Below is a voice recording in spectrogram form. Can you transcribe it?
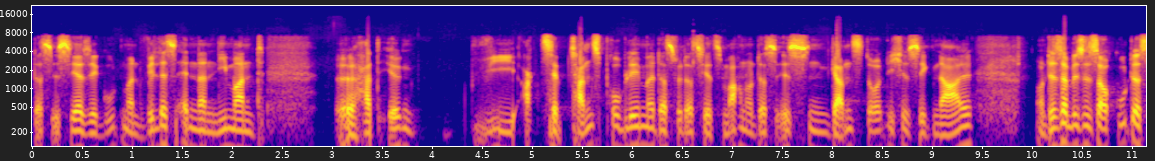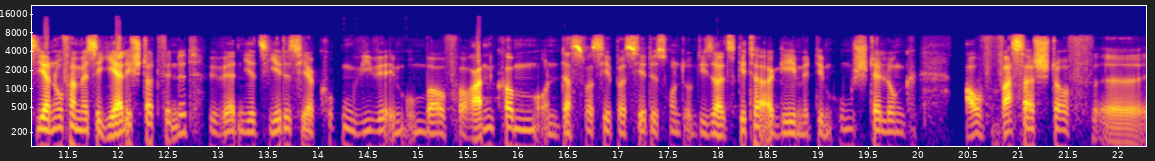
Das ist sehr, sehr gut. Man will es ändern. Niemand äh, hat irgendwie Akzeptanzprobleme, dass wir das jetzt machen. Und das ist ein ganz deutliches Signal. Und deshalb ist es auch gut, dass die Hannover Messe jährlich stattfindet. Wir werden jetzt jedes Jahr gucken, wie wir im Umbau vorankommen. Und das, was hier passiert ist rund um die Salzgitter AG mit dem Umstellung auf Wasserstoff äh,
